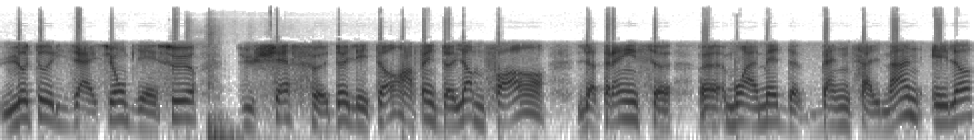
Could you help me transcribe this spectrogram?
l'autorisation, bien sûr, du chef de l'État, enfin de l'homme fort, le prince euh, Mohamed Ben Salman. Et là,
